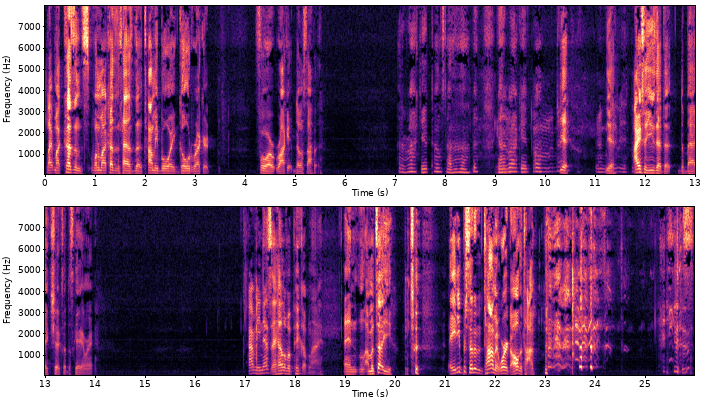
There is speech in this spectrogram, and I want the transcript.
Like my cousins, one of my cousins has the Tommy Boy gold record for Rocket Don't Stop It. Got a rocket, don't stop it. Got a rocket, don't... Oh, mm-hmm. yeah, yeah. I used to use that to, to bag chicks at the skating rink. I mean, that's a hell of a pickup line. And I'm gonna tell you, eighty percent of the time it worked all the time. You just,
